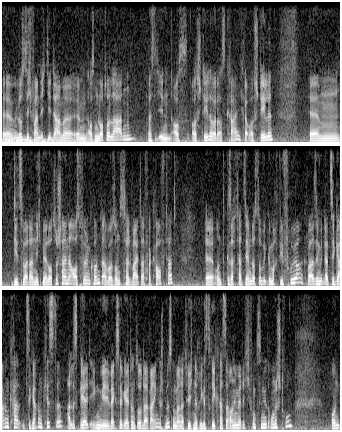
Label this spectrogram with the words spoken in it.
Ähm, lustig fand ich die Dame ähm, aus dem Lottoladen, weiß ich, in, aus, aus Stele oder aus Krai, ich glaube aus Stele, ähm, die zwar dann nicht mehr Lottoscheine ausfüllen konnte, aber sonst halt weiter verkauft hat. Äh, und gesagt hat, sie haben das so wie gemacht wie früher, quasi mit einer Zigarrenka Zigarrenkiste, alles Geld, irgendwie Wechselgeld und so da reingeschmissen, weil natürlich eine Registrierkasse auch nicht mehr richtig funktioniert ohne Strom und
